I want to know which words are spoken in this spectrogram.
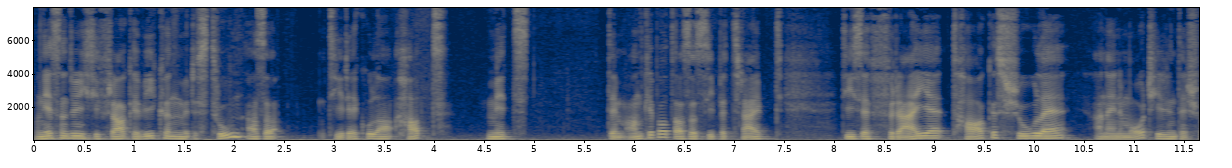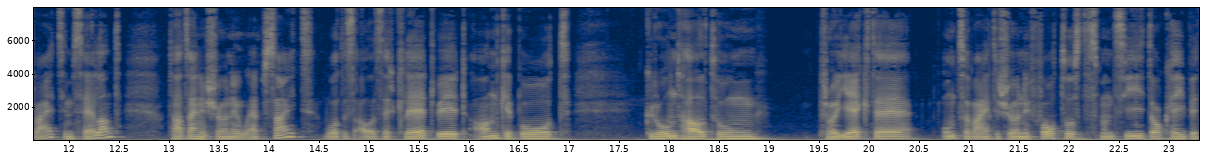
Und jetzt natürlich die Frage, wie können wir das tun? Also die Regula hat mit dem Angebot, also sie betreibt diese freie Tagesschule an einem Ort hier in der Schweiz, im Seeland, und hat eine schöne Website, wo das alles erklärt wird, Angebot, Grundhaltung, Projekte und so weiter, schöne Fotos, dass man sieht, okay,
